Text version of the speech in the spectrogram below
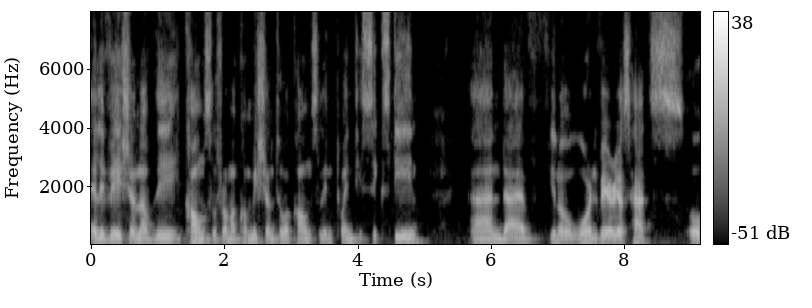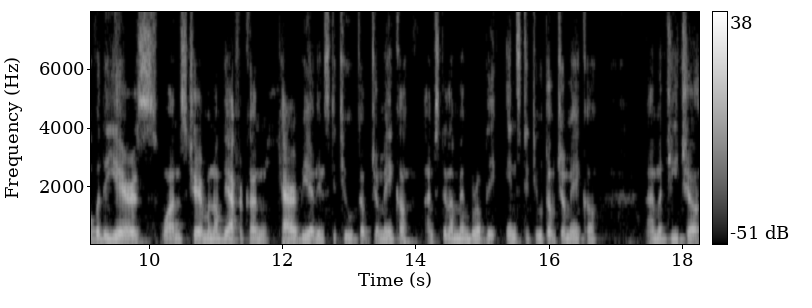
elevation of the council from a commission to a council in 2016. And I've, you know, worn various hats over the years. Once chairman of the African Caribbean Institute of Jamaica. I'm still a member of the Institute of Jamaica. I'm a teacher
